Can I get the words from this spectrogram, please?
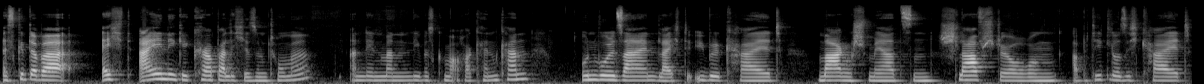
Es gibt aber echt einige körperliche Symptome, an denen man Liebeskummer auch erkennen kann. Unwohlsein, leichte Übelkeit, Magenschmerzen, Schlafstörungen, Appetitlosigkeit,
